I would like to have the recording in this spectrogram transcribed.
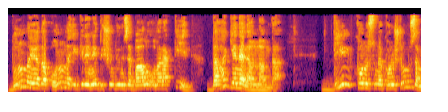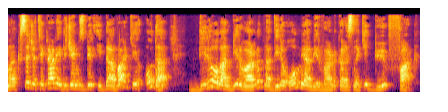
bununla ya da onunla ilgili ne düşündüğünüze bağlı olarak değil, daha genel anlamda. Dil konusunda konuştuğumuz zaman kısaca tekrar edeceğimiz bir iddia var ki o da dili olan bir varlıkla dili olmayan bir varlık arasındaki büyük fark.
